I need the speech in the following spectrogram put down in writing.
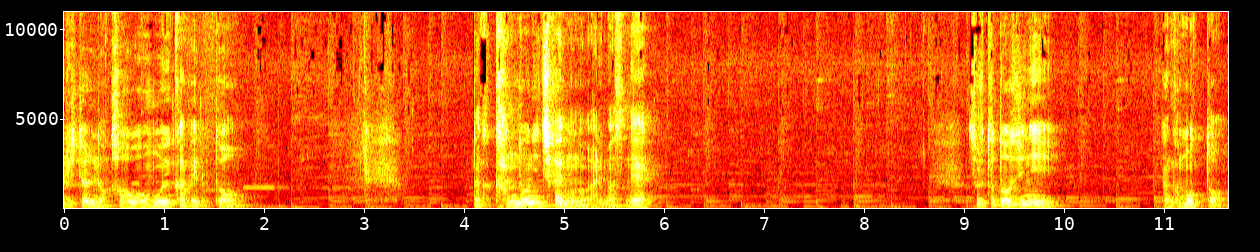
人一人の顔を思い浮かべるとなんか感動に近いものがありますね。それと同時になんかもっと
